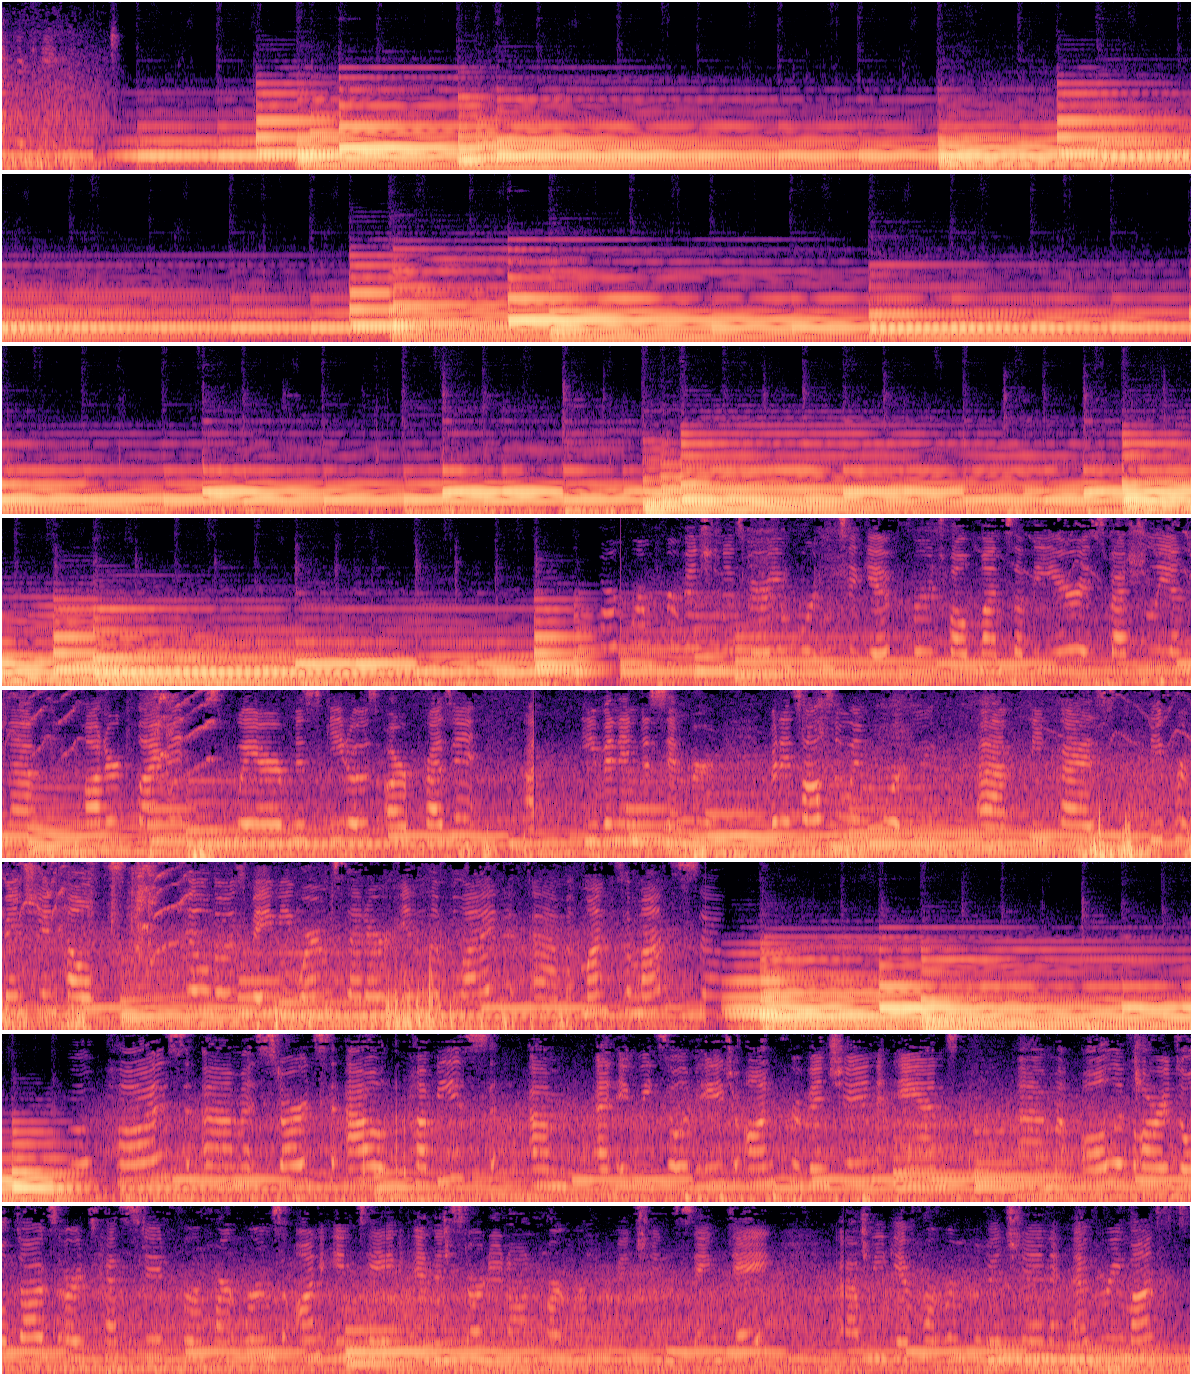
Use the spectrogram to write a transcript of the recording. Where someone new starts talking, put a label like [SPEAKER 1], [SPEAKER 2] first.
[SPEAKER 1] advocate. Heartworm for 12 months of the year, especially in the hotter climates where mosquitoes are present, even in December. But it's also important uh, because the prevention helps kill those baby worms that are in the blood um, month to month. So. Um, puppies um, at eight weeks old of age on prevention and um, every month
